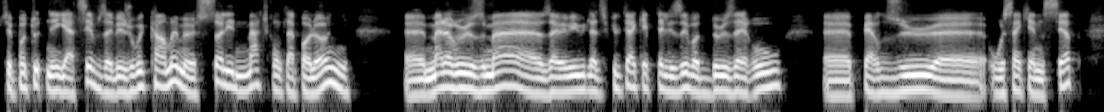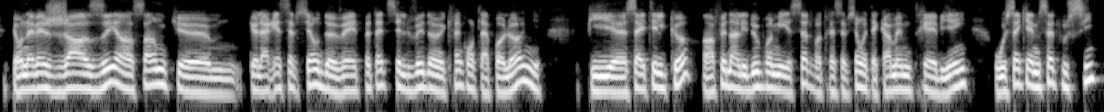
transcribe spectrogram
c'est pas tout négatif. Vous avez joué quand même un solide match contre la Pologne. Euh, malheureusement, vous avez eu de la difficulté à capitaliser votre 2-0, euh, perdu au cinquième set. Puis on avait jasé ensemble que, que la réception devait peut-être s'élever d'un cran contre la Pologne. Puis ça a été le cas. En fait, dans les deux premiers sets, votre réception était quand même très bien. Au cinquième set aussi,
